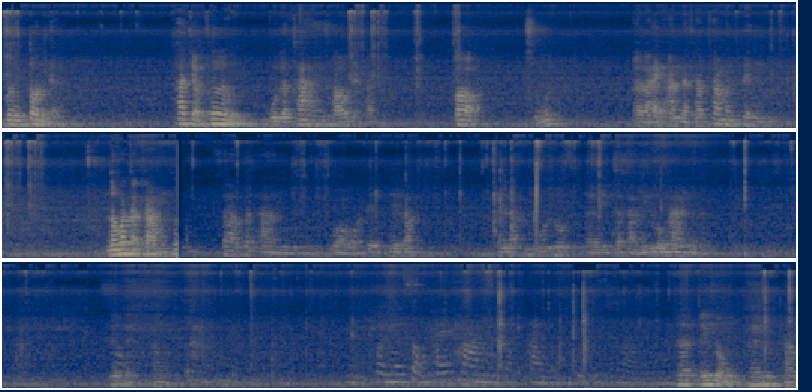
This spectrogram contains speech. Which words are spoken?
เบื้องต้นเนี่ย ถ้าจะเพิ่มมูลค่าให้เขาเนี่ยครับ ก็สมมติหลายอันนะครับ ถ้ามันเป็นนวัตกรรมทราบว่าทางวอได้ได้รับได้รับรู้รูปในเอกสารนี้ล่วงหน้าอยู่นะเรื่องไหนบ้างผลมันส่งให้ทางกับทางผู้พิจารณาถ้าได้ส่งให้ทาง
